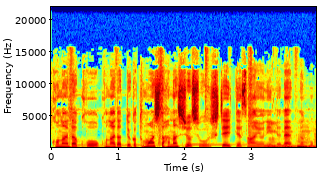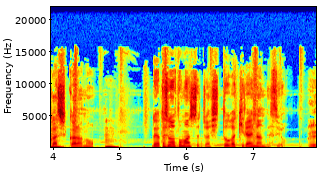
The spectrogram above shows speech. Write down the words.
この間こうこの間っていうか友達と話をしていて34人でね、うん。うん。うん。昔からの。うん。で私の友達たちは人が嫌いなんですよ。え？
